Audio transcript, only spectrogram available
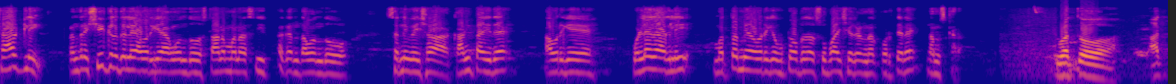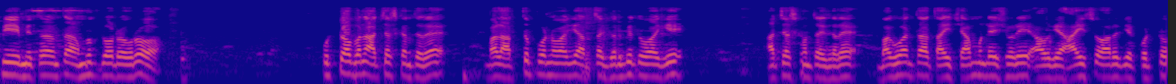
ಶಾರ್ಟ್ಲಿ ಅಂದರೆ ಶೀಘ್ರದಲ್ಲೇ ಅವರಿಗೆ ಒಂದು ಸ್ಥಾನಮಾನ ಸಿಗ್ತಕ್ಕಂಥ ಒಂದು ಸನ್ನಿವೇಶ ಕಾಣ್ತಾ ಇದೆ. ಅವರಿಗೆ ಒಳ್ಳೆಯದಾಗಲಿ ಮತ್ತೊಮ್ಮೆ ಅವರಿಗೆ ಹುಟ್ಟುಹಬ್ಬದ ಶುಭಾಶಯಗಳನ್ನ ಕೊಡ್ತೇನೆ. ನಮಸ್ಕಾರ. ಇವತ್ತು ಆತ್ಮೀಯ ಮಿತ್ರರಂತ ಅಮೃತ್ ಗೌಡ್ರವರು ಹುಟ್ಟುಹಬ್ಬನ ಆಚರಿಸ್ಕೊಂತಾರೆ ಬಹಳ ಅರ್ಥಪೂರ್ಣವಾಗಿ, ಅರ್ಥಗರ್ಭಿತವಾಗಿ ಆಚರಿಸ್ಕೊಂತ ಇದ್ದಾರೆ. ಭಗವಂತ ತಾಯಿ ಚಾಮುಂಡೇಶ್ವರಿ ಅವ್ರಿಗೆ ಆಯುಸು ಆರೋಗ್ಯ ಕೊಟ್ಟು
